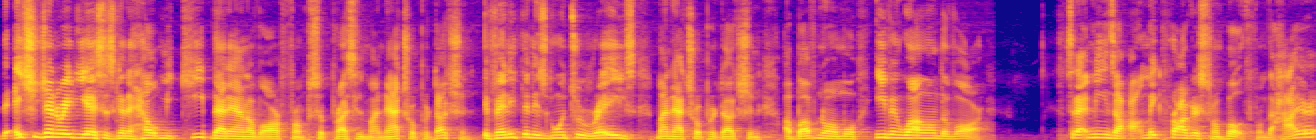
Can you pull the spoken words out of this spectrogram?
The HC Generate ES is going to help me keep that Anavar from suppressing my natural production. If anything, is going to raise my natural production above normal, even while on the VAR. So that means I'll make progress from both, from the higher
